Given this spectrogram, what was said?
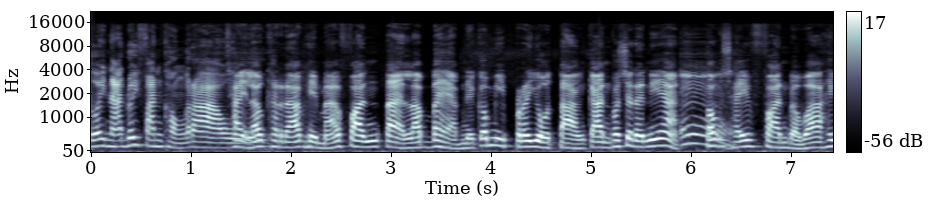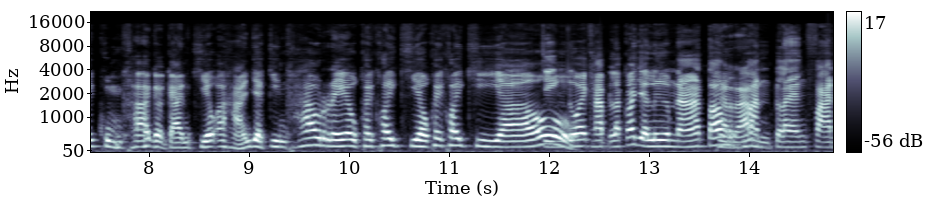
ด้วยนะด้วยฟันของเรา ใช่แล้วครับเห็นไหมฟันแต่ละแบบเนี่ยก็มีประโยชน์ต่างกัน เพราะฉะนั้นเนี่ยอืมต้องใช้ฟันแบบว่าให้คุ้มค่ากับการเคี้ยวอาหารอย่ากินข้าวเร็ว ค่อยๆเคี้ยว ค่อย ๆ เคี้ยว จริงด้วยครับ แล้วก็อย่าลืมนะ ต้องครับหมั่นแปลงฟัน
